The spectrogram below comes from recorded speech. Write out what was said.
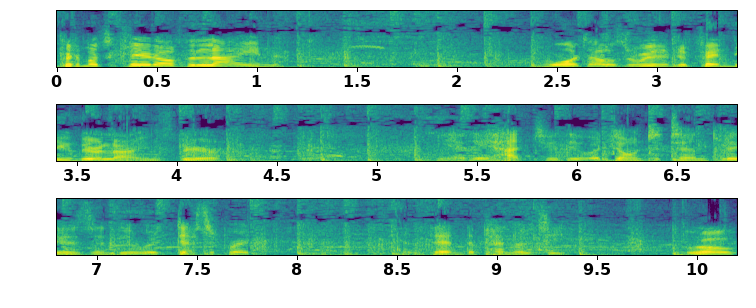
pretty much cleared off the line. Waterhouse really defending their lines there. Yeah, they had to. They were down to 10 players and they were desperate. And then the penalty. Well,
